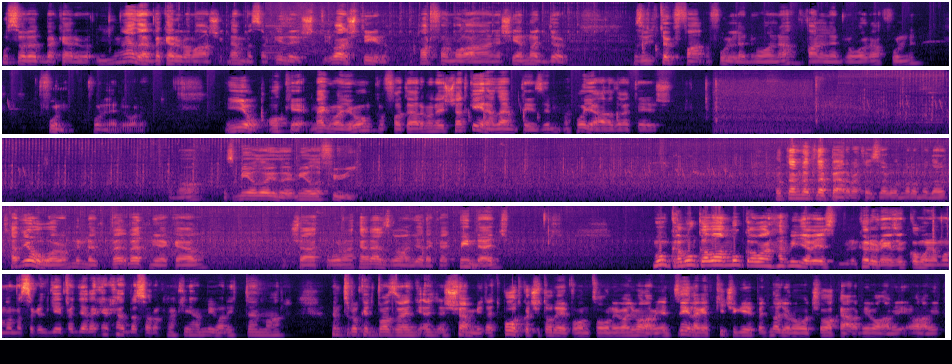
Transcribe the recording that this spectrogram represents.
25-be kerül. Ezerbe kerül a másik, nem veszek. Izé, van stíl, 60 valahányas, ilyen nagy dög. Ez úgy tök full led volna, fun led volna, full, fun, full led volna. Jó, oké, okay. meg vagyunk a fatermelés, hát kéne az MTZ, hogy áll az etés? Aha, ez mi az a idő? Mi az a fűi? Ott nem lett lepermetezve gondolom előtt. Hát jó van, mindegy, vetnie kell. A csákolnak, hát ez van gyerekek, mindegy. Munka, munka van, munka van, hát mindjárt vész, körülnézünk, komolyan mondom, veszek egy gépet gyerekek, hát beszarok neki, hát mi van itt már? Nem tudok egy bazza, egy, egy, egy, semmit, egy pótkocsit odébb vontolni, vagy valami, egy tényleg egy kicsi gép, egy nagyon olcsó, akármi, valami, valami,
